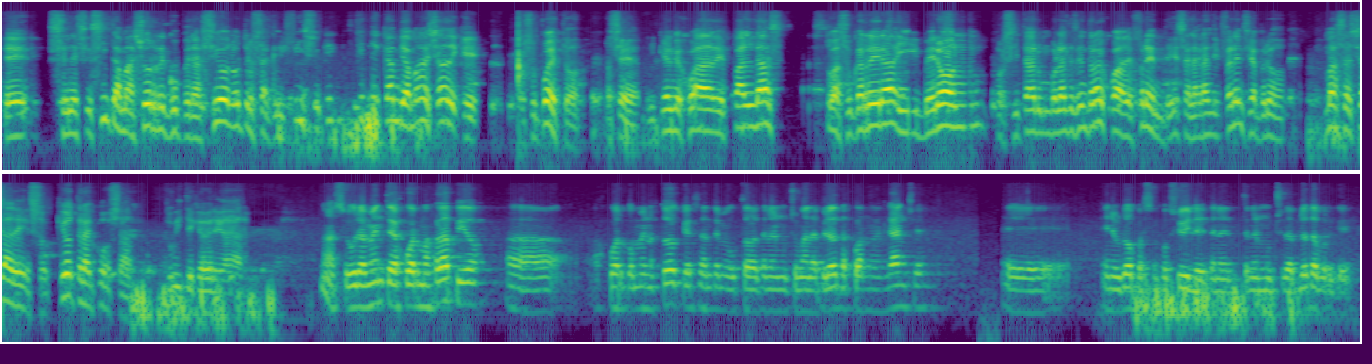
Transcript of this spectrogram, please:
eh, ¿se necesita mayor recuperación, otro sacrificio? ¿Qué, te cambia más allá de que, por supuesto, no sé, me juega de espaldas toda su carrera y Verón, por citar un volante central, juega de frente? Esa es la gran diferencia, pero más allá de eso, ¿qué otra cosa tuviste que agregar? No, seguramente a jugar más rápido, a, jugar con menos toques. Antes me gustaba tener mucho más la pelota jugando en enganche. Eh, en Europa es imposible tener, tener mucho la pelota porque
